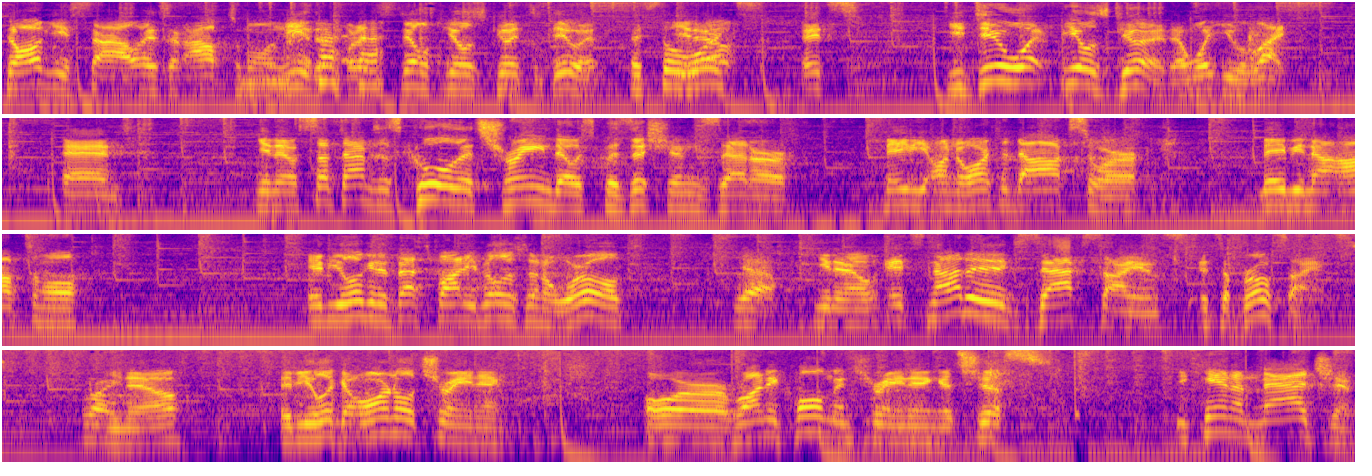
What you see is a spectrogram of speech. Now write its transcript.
doggy style isn't optimal neither, but it still feels good to do it. It still You know? works. It's you do what feels good and what you like, and you know sometimes it's cool to train those positions that are maybe unorthodox or maybe not optimal. If you look at the best bodybuilders in the world, Yeah. you know, it's not an exact science, it's a bro science. Right. You know, if you look at Arnold training or Ronnie Coleman training, it's just, you can't imagine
